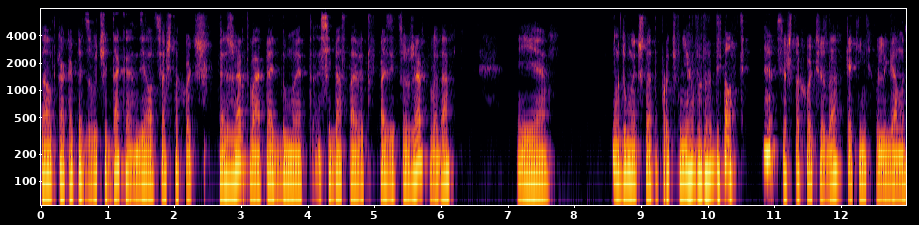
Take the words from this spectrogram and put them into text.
Да, вот как опять звучит, да, делать все, что хочешь. То есть жертва опять думает, себя ставит в позицию жертвы, да, и думает, что это против нее будут делать все, что хочешь, да, какие-нибудь хулиганы.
